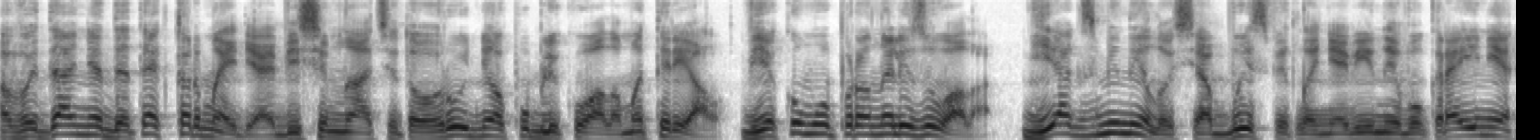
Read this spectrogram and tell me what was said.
Видання Детектор Медіа 18 грудня опублікувало матеріал, в якому проаналізувала, як змінилося висвітлення війни в Україні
